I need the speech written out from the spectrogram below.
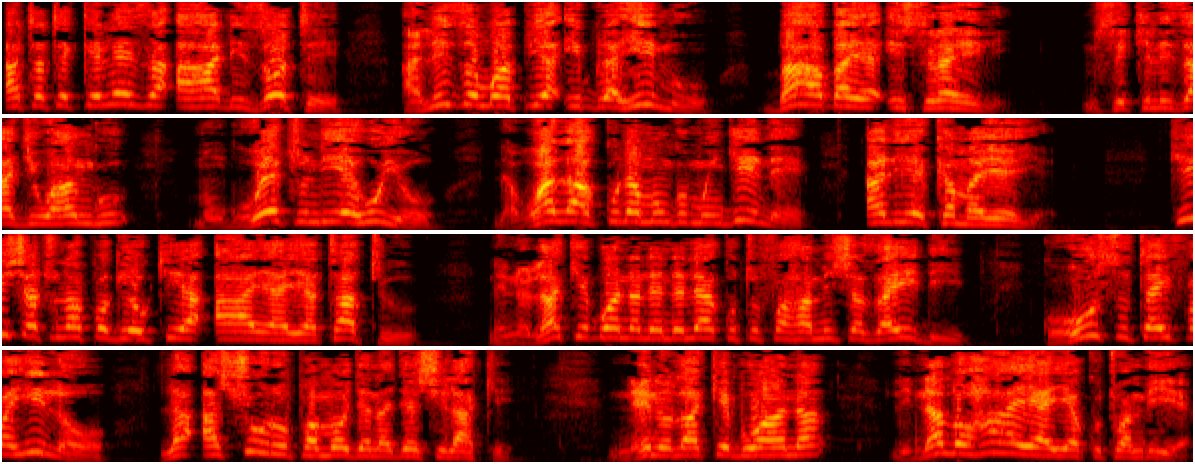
atatekeleza ahadi zote alizomwapia ibrahimu baba ya israeli msikilizaji wangu mungu wetu ndiye huyo na wala hakuna mungu mwingine aliye kama yeye. Kisha tunapogeukia aya ya tatu neno lake bwana liendelea kutufahamisha zaidi kuhusu taifa hilo la ashuru pamoja na jeshi lake. Neno lake bwana linalo haya ya kutwambia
